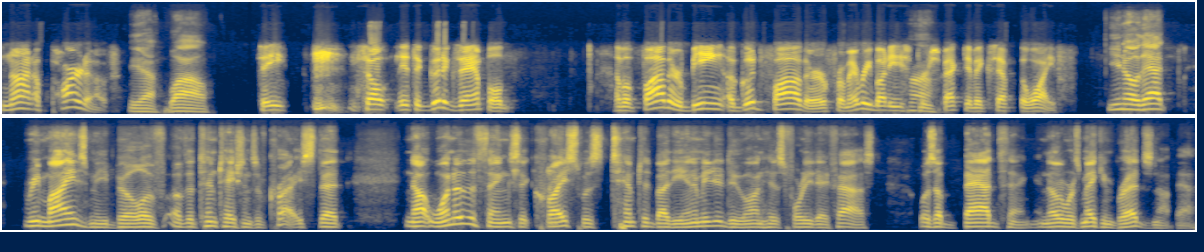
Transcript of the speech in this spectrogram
not a part of. yeah. Wow. See, so it's a good example of a father being a good father from everybody's Huh. perspective except the wife. You know that reminds me, Bill, of of the temptations of Christ. That not one of the things that Christ was tempted by the enemy to do on his forty day fast was a bad thing. In other words, making bread's not bad.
